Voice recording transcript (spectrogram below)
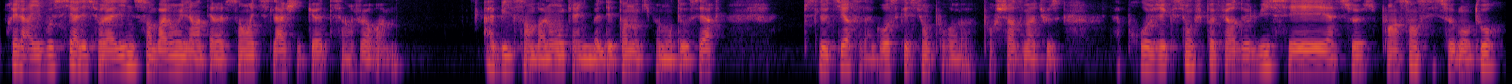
Après, il arrive aussi à aller sur la ligne sans ballon, il est intéressant, il slash, il cut, c'est un joueur euh, habile sans ballon, qui a une belle détente, donc il peut monter au cercle. le tir, c'est la grosse question pour, euh, pour Charles Matthews. La projection que je peux faire de lui, c'est, pour l'instant, c'est second tour.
